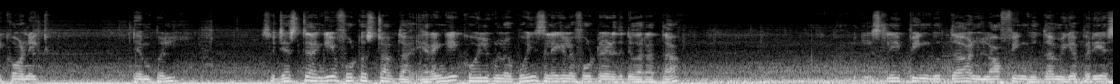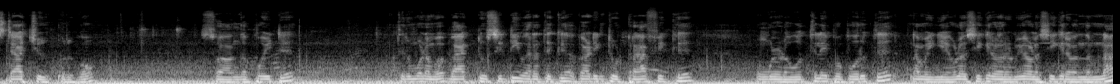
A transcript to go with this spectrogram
ஐகானிக் டெம்பிள் ஸோ ஜஸ்ட் அங்கேயும் ஃபோட்டோ ஸ்டாப் தான். இறங்கி கோயிலுக்குள்ளே போய் சிலைகளை ஃபோட்டோ எடுத்துகிட்டு வர்றது தான் ஸ்லீப்பிங் புத்தா அண்ட் லாஃபிங் புத்தா மிகப்பெரிய ஸ்டாச்சு இருக்கும். ஸோ அங்கே போயிட்டு திரும்ப நம்ம பேக் டு சிட்டி வரதுக்கு அக்கார்டிங் டு டிராஃபிக்கு உங்களோட ஒத்துழைப்பை பொறுத்து நம்ம இங்கே எவ்வளோ சீக்கிரம் வர முடியும் அவ்வளோ சீக்கிரம் வந்தோம்னா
